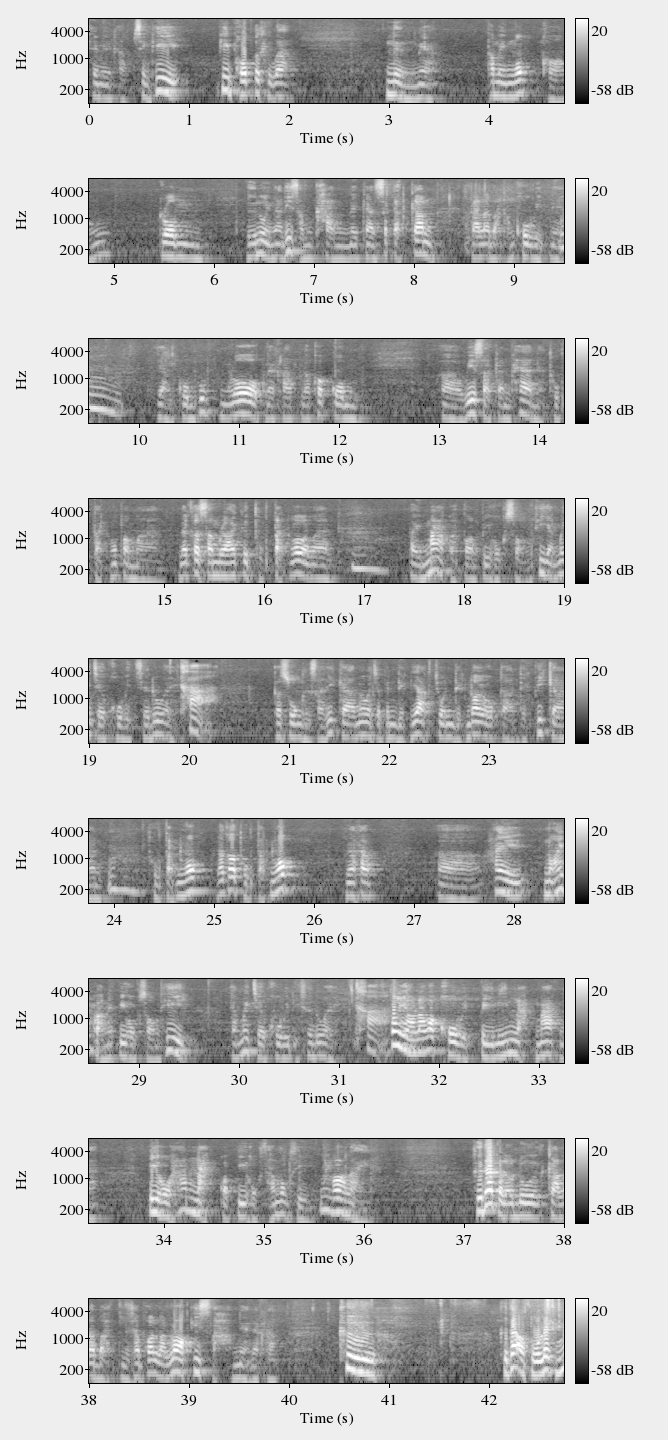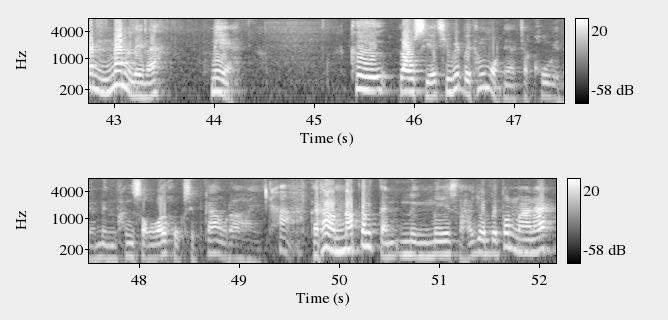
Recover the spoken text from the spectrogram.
ใช่ไหมครับ สิ่งที่พี่พบก็คือว่าหนึ่งเนี่ยทำไมงบของกรมหรือหน่วยงานที่สำคัญในการสกัดกั้นการระบาดของโควิดเนี่ยอืมอย่างกรมควบคุมโรคนะครับ แล้วก็กรมเอ่อวิชาการแพทย์เนี่ยถูกตัดงบประมาณ แล้วก็ซ้ำร้ายคือถูกตัดงบประมาณอืมไปมากกว่าตอนปี 62 ที่ยังไม่เจอโควิดเสียด้วยค่ะ กระทรวงศึกษาธิการไม่ว่าจะเป็นเด็กยากจนเด็กด้อยโอกาสเด็กพิการอืมถูกตัดงบ แล้วก็ถูกตัดงบนะครับเอ่อให้น้อยกว่าในปี 62 ที่ยังไม่เจอโควิดอีกซะด้วยค่ะต้องยอมรับว่าโควิดปีนี้หนักมากนะ ปี 65 หนักกว่าปี 63 64 เพราะอะไร คือถ้าเกิดเราดูการระบาดเฉพาะระลอกที่ 3 เนี่ยนะครับ คือ คือถ้าเอาตัวเลขแม่นๆเลยนะ เนี่ย คือเราเสียชีวิตไปทั้งหมดเนี่ยจากโควิดเนี่ย1,269 รายค่ะแต่ถ้าเรานับตั้งแต่ 1 เมษายนเป็นต้นมานะ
